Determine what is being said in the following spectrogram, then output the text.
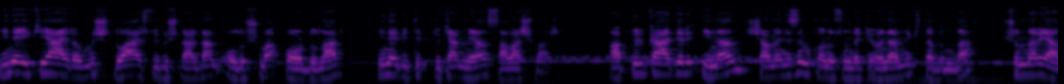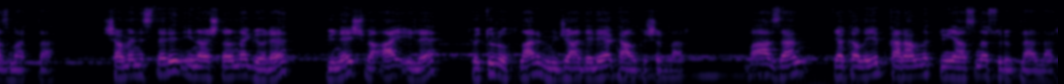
Yine ikiye ayrılmış doğaüstü güçlerden oluşma ordular, yine bitip tükenmeyen savaş var. Abdülkadir İnan, şamanizm konusundaki önemli kitabında şunları yazmakta. Şamanistlerin inançlarına göre güneş ve ay ile kötü ruhlar mücadeleye kalkışırlar. Bazen yakalayıp karanlık dünyasına sürüklerler.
